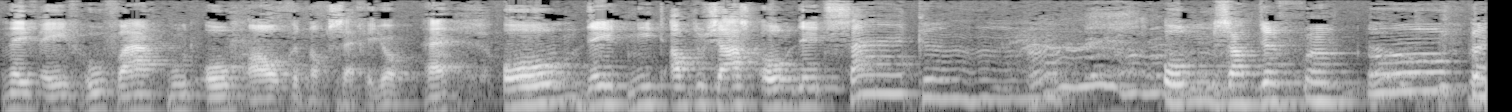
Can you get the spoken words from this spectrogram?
Neef Eve, hoe vaak moet oom Alf het nog zeggen, joh? Hè? Oom deed niet enthousiast, oom deed zaken. Oom zat te verkopen.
